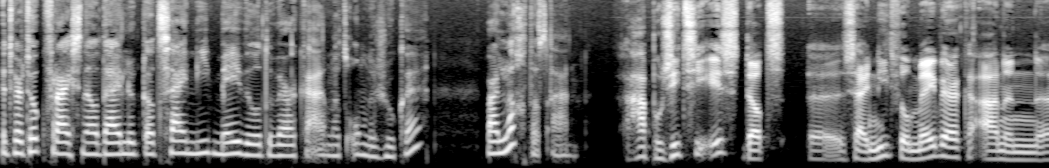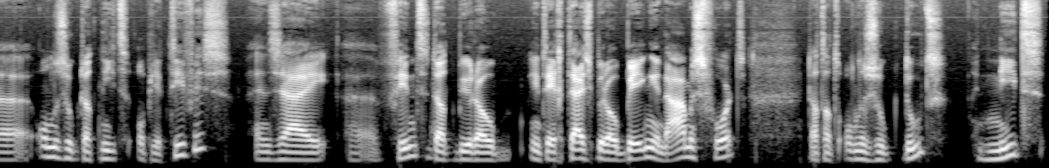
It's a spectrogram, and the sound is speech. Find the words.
Het werd ook vrij snel duidelijk dat zij niet mee wilde werken aan het onderzoek. Hè? Waar lag dat aan? Haar positie is dat zij niet wil meewerken aan een onderzoek dat niet objectief is. En zij vindt dat bureau, integriteitsbureau Bing in Amersfoort, dat dat onderzoek doet, niet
